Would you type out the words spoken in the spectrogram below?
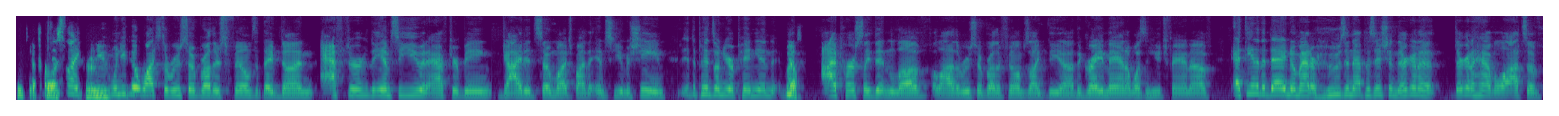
Of course. Just like when you, when you go watch the Russo brothers films that they've done after the MCU and after being guided so much by the MCU machine, it depends on your opinion. But Yes. I personally didn't love a lot of the Russo brother films, like the uh, the Gray Man. I wasn't a huge fan of. At the end of the day, no matter who's in that position, they're gonna they're gonna have lots of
